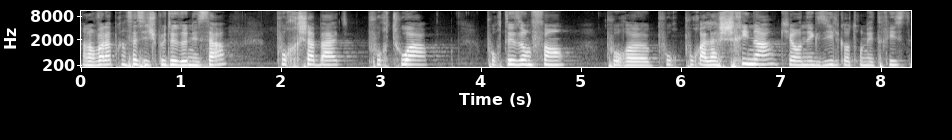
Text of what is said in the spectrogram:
Alors voilà, princesse, si je peux te donner ça, pour Shabbat, pour toi, pour tes enfants, pour, euh, pour, pour la shrina qui est en exil quand on est triste.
